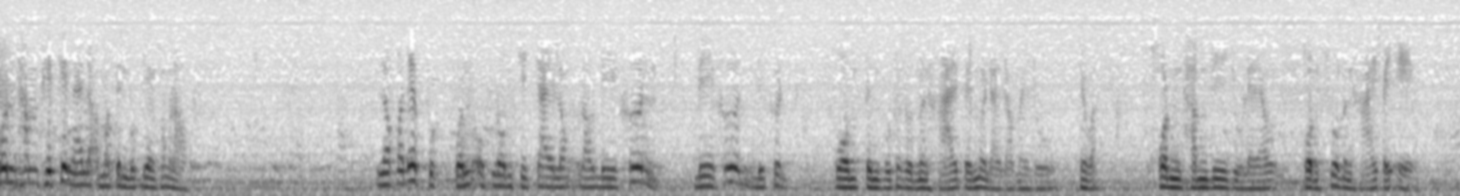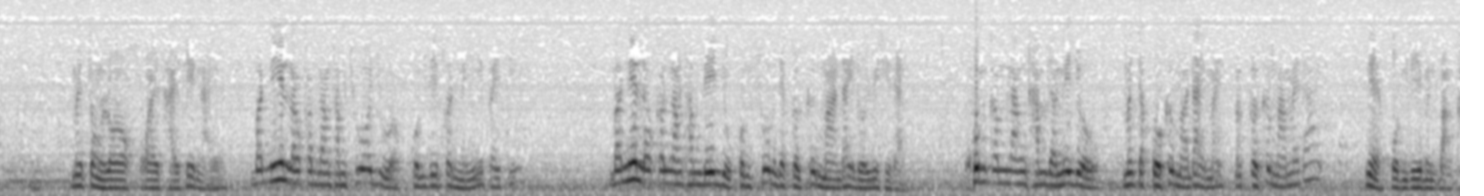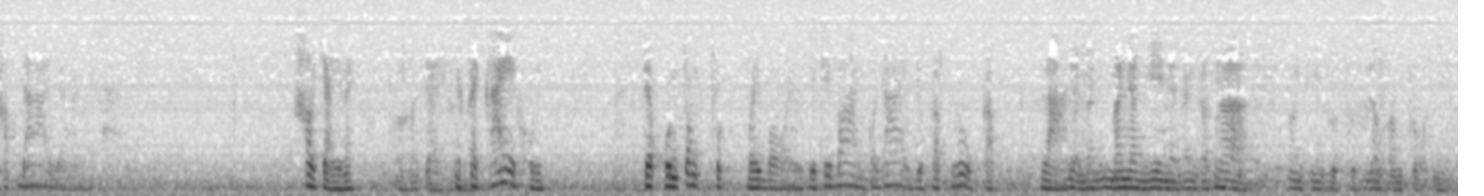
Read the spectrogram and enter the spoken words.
คนทำผิดที่ไหนเราเอามาเป็นบทเรียนของเรา เราก็ได้ฝึกฝนอบรมจิตใจเราเราดีขึ้น ดีขึ้นดีขึ้นความเป็นบุตรชนมันหายไปเมื่อใดเราไม่รู้ใช่ว่า คนทำดีอยู่แล้วความชั่วมันหายไปเอง ไม่ต้องรอคอยใครที่ไหนวันนี้เรากำลังทำชั่วอยู่คนดีก็หนีไปที่วันนี้เรากำลังทำดีอยู่ความชั่วมันจะเกิดขึ้นมาได้โดยวิธีใดคุณกำลังทำอย่างนี้อยู่ มันจะโกขึ้นมาได้ไหมมันเกิดขึ้นมาไม่ได้ เนี่ยความดีมันบังคับได้อย่างนั้นเข้าใจไหม เข้าใจใกล้ๆคุณ แต่คุณต้องฝึกบ่อยๆ อยู่ที่บ้านก็ได้ อยู่กับลูกกับหลานเนี่ยมันมันอย่างนี้เนี่ยท่านครับถ้าบางทีฝึกฝึกเรื่องความโกรธเนี่ย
